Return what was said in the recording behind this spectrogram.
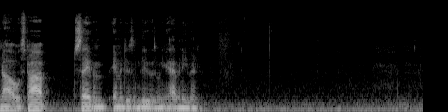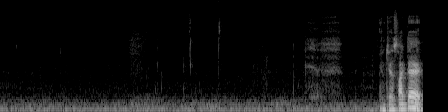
No, stop saving images of news when you haven't even. And just like that,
